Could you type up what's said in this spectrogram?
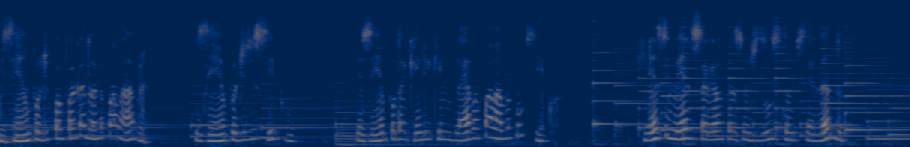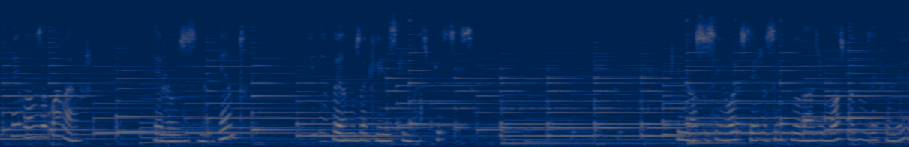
Um exemplo de propagador da palavra. Exemplo de discípulo. Exemplo daquele que leva a palavra consigo que nesse mês do Sagrado Coração de Jesus estamos encerrando, levamos a palavra, levamos o ensinamento e levamos aqueles que mais precisam. Que nosso Senhor esteja sempre do lado de vós para nos defender,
